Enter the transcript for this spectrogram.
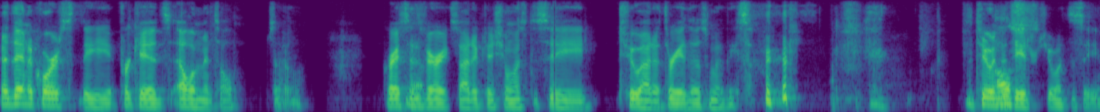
and then of course the for kids Elemental. So Grayson's Yep. very excited because she wants to see two out of three of those movies. the two in the Also- theater she wants to see.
